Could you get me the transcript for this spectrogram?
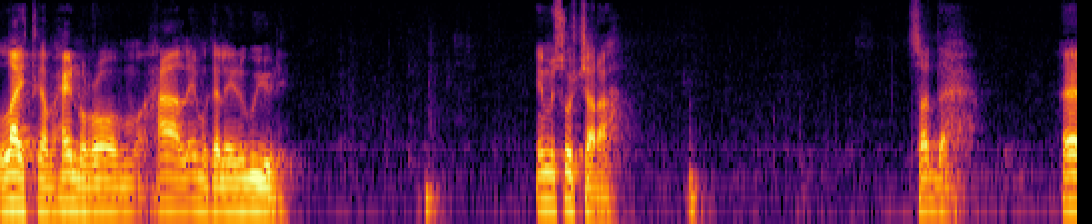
Lightka maxaynu maxaa imika laynagu yidhi? Imisu jaraa? Saddex. E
